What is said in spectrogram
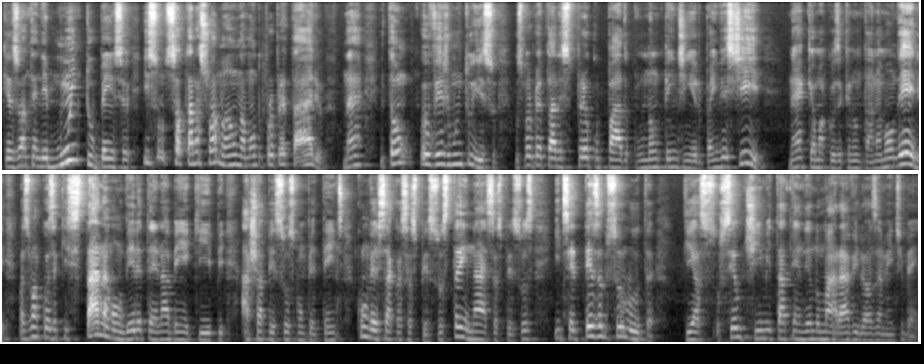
que eles vão atender muito bem o seu. Isso só está na sua mão, na mão do proprietário. Né? Então eu vejo muito isso. Os proprietários preocupados com não ter dinheiro para investir. Né, que é uma coisa que não está na mão dele, mas uma coisa que está na mão dele é treinar bem a equipe, achar pessoas competentes, conversar com essas pessoas, treinar essas pessoas e certeza absoluta, que a, o seu time está atendendo maravilhosamente bem.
